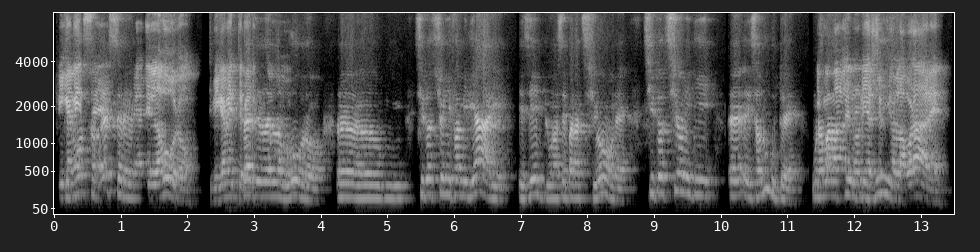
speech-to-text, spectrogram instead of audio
che possono essere del lavoro, tipicamente perdita per... del lavoro, eh, situazioni familiari, esempio una separazione, situazioni di eh, salute, una malattia non riesce più a lavorare.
